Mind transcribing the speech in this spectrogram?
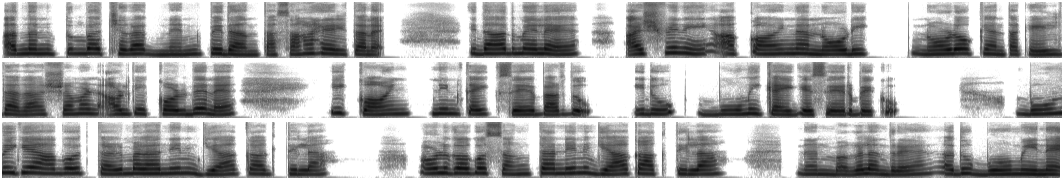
ಅದು ನನಗೆ ತುಂಬಾ ಚೆನ್ನಾಗಿ ನೆನಪಿದೆ ಅಂತ ಸಹ ಹೇಳ್ತಾನೆ. ಇದಾದ್ಮೇಲೆ ಅಶ್ವಿನಿ ಆ ಕಾಯಿನ್ನ ನೋಡಿ, ನೋಡೋಕೆ ಅಂತ ಕೇಳಿದಾಗ ಶ್ರವಣ್ ಅವಳಿಗೆ ಕೊಡ್ದೇನೆ, ಈ ಕಾಯಿನ್ ನಿನ್ ಕೈಗೆ ಸೇರಬಾರ್ದು. ಇದು ಭೂಮಿ ಕೈಗೆ ಸೇರ್ಬೇಕು. ಭೂಮಿಗೆ ಆಗೋ ತಳ್ಮಳ ನಿನ್ಗೆ ಯಾಕೆ ಆಗ್ತಿಲ್ಲ? ಅವಳಿಗಾಗೋ ಸಂಕಟ ನಿನಗೆ ಯಾಕೆ ಆಗ್ತಿಲ್ಲ? ನನ್ನ ಮಗಳಂದ್ರೆ ಅದು ಭೂಮಿನೇ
